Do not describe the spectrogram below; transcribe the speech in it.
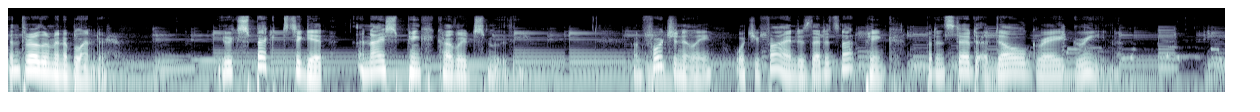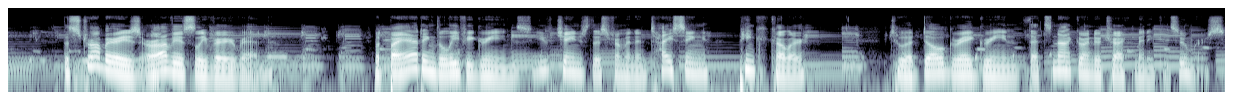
and throw them in a blender. You expect to get a nice pink colored smoothie. Unfortunately, what you find is that it's not pink, but instead a dull gray green. The strawberries are obviously very red, but by adding the leafy greens, you've changed this from an enticing pink color to a dull gray green that's not going to attract many consumers.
